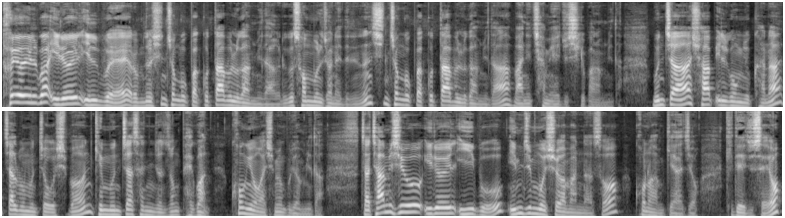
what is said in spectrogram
토요일과 일요일 일부에 여러분들 신청곡 받고 따블로 갑니다. 그리고 선물 전해드리는 신청곡 받고 따블로 갑니다. 많이 참여해 주시기 바랍니다. 문자 1061, 짧은 문자 50원, 긴 문자 사진 전송 100원, 콩 이용하시면 무료입니다. 자, 잠시 후 일요일 2부 임진모 씨와 만나서 코너 함께 하죠. 기대해 주세요.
